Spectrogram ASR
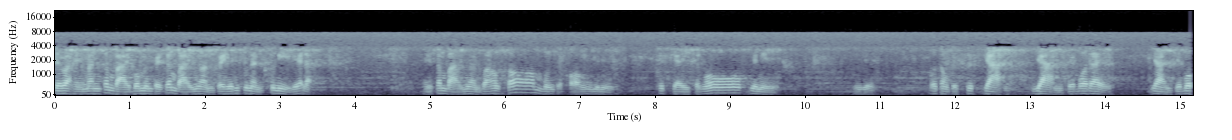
แต่ว่าให้มันสบายบ่มันไปสบายย่อนไปเห็นผู้นั้นผู้นี้เนี่ยแหละให้สบายย่อนว่าเขาซ้อมมึงจะของอยู่นี่คิดใจสงบอยู่นี่นี่บ่ต้องไปคิดยานยานแต่บ่ได้ ย่านจะบ่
